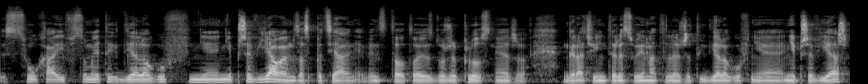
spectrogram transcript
yy, słucha i w sumie tych dialogów nie, nie przewijałem za specjalnie, więc to, to jest duży plus, nie? Że gra cię interesuje na tyle, że tych dialogów nie, nie przewijasz.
